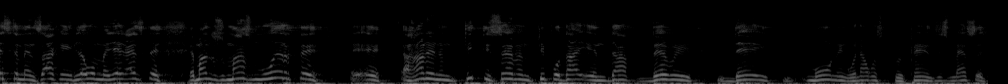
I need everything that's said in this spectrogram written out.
este mensaje y luego me llega este, hermanos, más muerte. 157 eh, people die in that very day morning when I was preparing this message.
